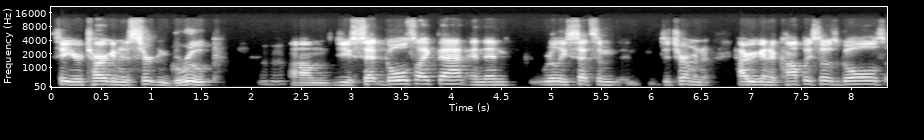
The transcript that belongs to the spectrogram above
say you're targeting a certain group, mm-hmm. um, do you set goals like that and then really set some, determine how you're going to accomplish those goals?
